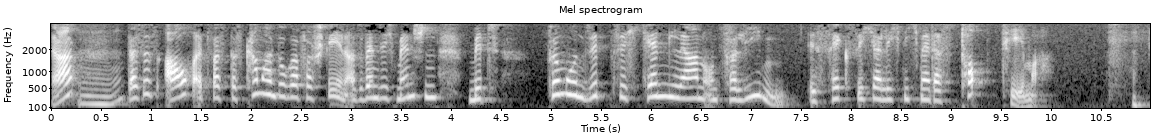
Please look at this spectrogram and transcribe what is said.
Ja, mhm. das ist auch etwas, das kann man sogar verstehen. Also wenn sich Menschen mit 75 kennenlernen und verlieben, ist Sex sicherlich nicht mehr das Top-Thema.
